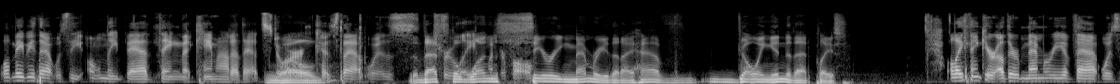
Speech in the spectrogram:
Well, maybe that was the only bad thing that came out of that store Well, because that was That's the one wonderful. searing memory that I have going into that place. Well, I think your other memory of that was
